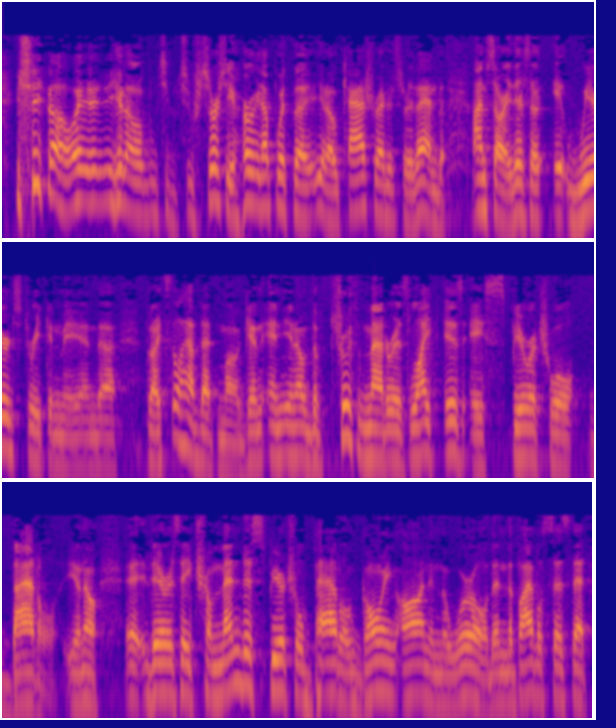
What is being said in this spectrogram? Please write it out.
you know, you know, she, sure she hurried up with the, you know, cash register then, but I'm sorry, there's a it, weird streak in me, and, uh, but I still have that mug. And, and, you know, the truth of the matter is life is a spiritual battle. You know, uh, there is a tremendous spiritual battle going on in the world, and the Bible says that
